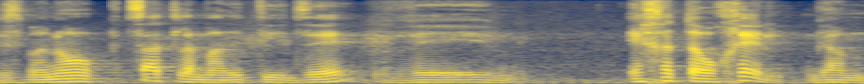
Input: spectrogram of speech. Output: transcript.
בזמנו קצת למדתי את זה, ואיך אתה אוכל. גם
